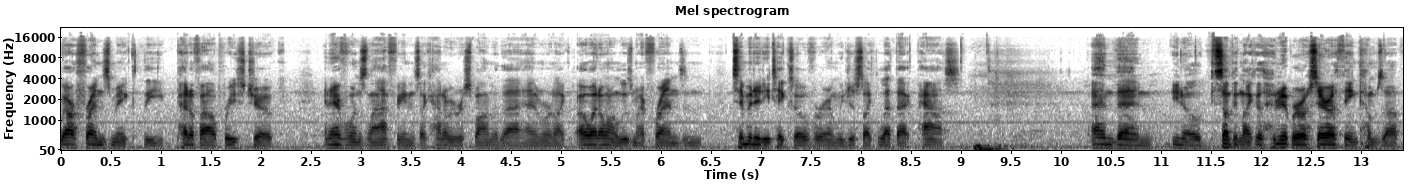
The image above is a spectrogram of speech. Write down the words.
our friends make the pedophile priest joke, and everyone's laughing. It's like, how do we respond to that? And we're like, oh, I don't want to lose my friends, and timidity takes over, and we just like let that pass. And then you know something like the Junipero Serra thing comes up,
